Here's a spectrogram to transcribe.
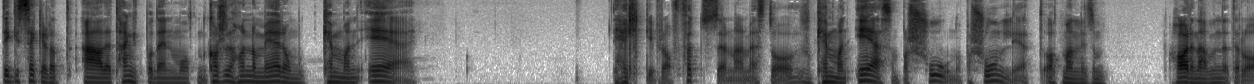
det er ikke sikkert at jeg hadde tenkt på den måten. Kanskje det handler mer om hvem man er helt ifra fødsel, nærmest, og hvem man er som person og personlighet, og at man liksom har en evne til å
